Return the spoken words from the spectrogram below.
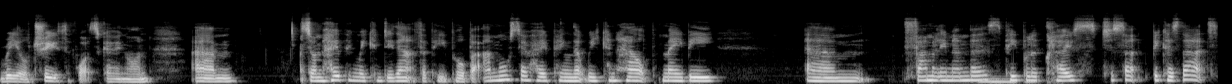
real truth of what's going on. Um, so I'm hoping we can do that for people, but I'm also hoping that we can help maybe um, family members, mm. people are close to such, because that,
